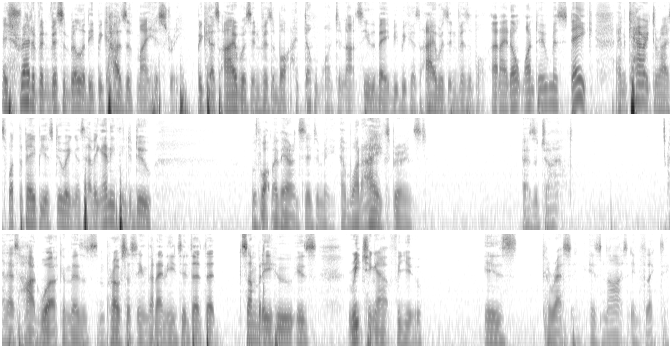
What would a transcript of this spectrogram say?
a shred of invisibility because of my history, because I was invisible. I don't want to not see the baby because I was invisible, and I don't want to mistake and characterize what the baby is doing as having anything to do with what my parents did to me and what I experienced as a child. And that's hard work, and there's some processing that I need to that, that somebody who is reaching out for you is caressing, is not inflicting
